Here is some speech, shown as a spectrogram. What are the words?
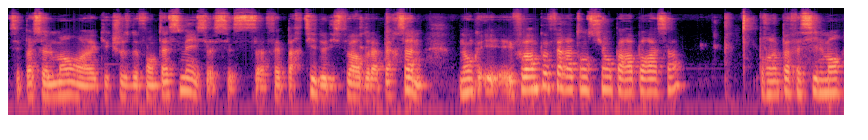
c'est pas seulement euh, quelque chose de fantasmé, ça, fait partie de l'histoire de la personne. Donc il faut un peu faire attention par rapport à ça, pour ne pas facilement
